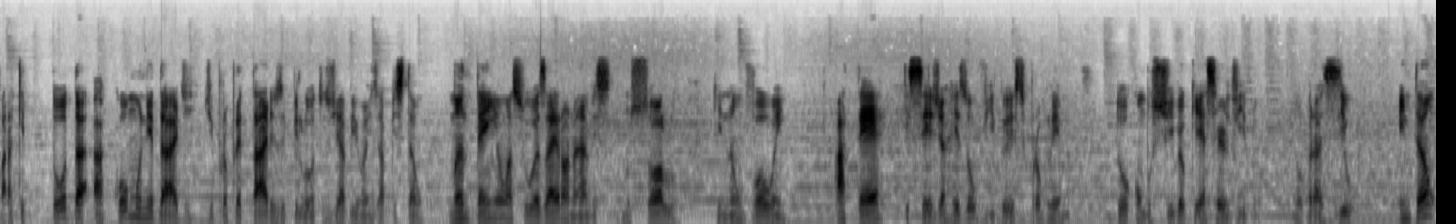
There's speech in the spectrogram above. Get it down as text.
para que toda a comunidade de proprietários e pilotos de aviões a pistão mantenham as suas aeronaves no solo, que não voem, até que seja resolvido este problema do combustível que é servido no Brasil. Então,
